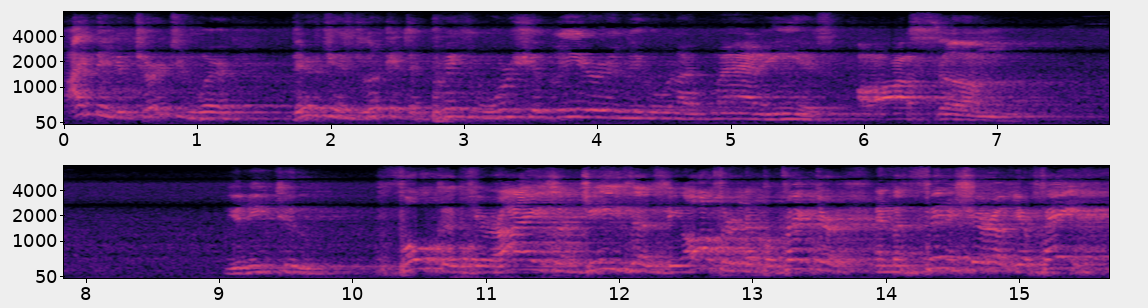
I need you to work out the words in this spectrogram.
I've been to churches where they're just look at the praise worship leader and they go like, man, he is awesome. You need to Focus your eyes on Jesus, the author and the perfecter and the finisher of your faith.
